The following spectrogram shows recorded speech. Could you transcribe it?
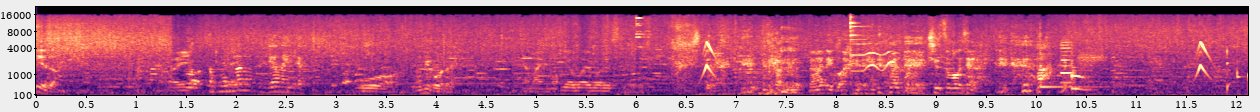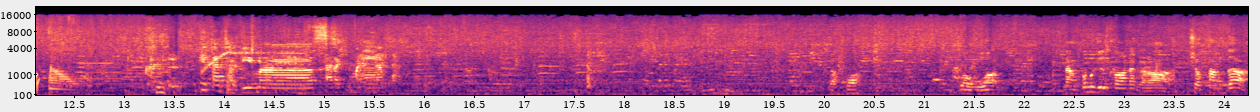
いい。はい。ですね。何これ。質問じゃない。Kita 炊きます。tarik mas ふわふわ。なんか小麦使わないから食感が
